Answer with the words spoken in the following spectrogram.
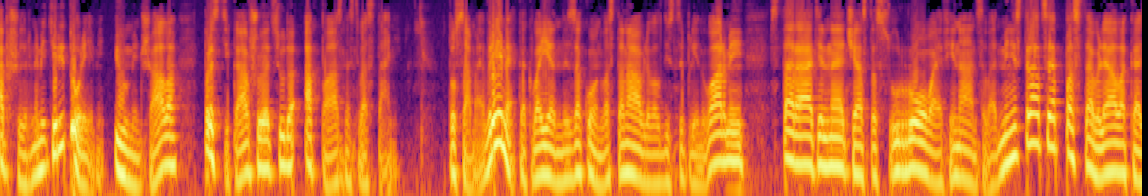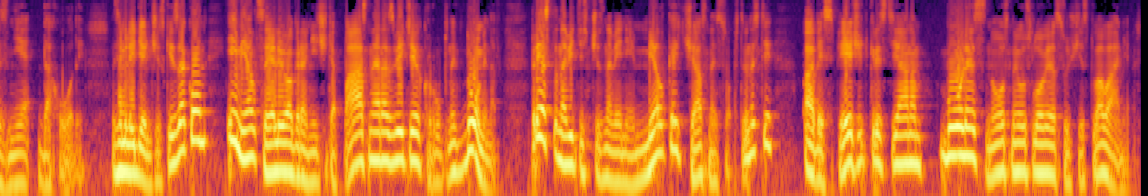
обширными территориями и уменьшала простекавшую отсюда опасность восстаний. В то самое время, как военный закон восстанавливал дисциплину в армии, старательная, часто суровая финансовая администрация поставляла казне доходы. Земледельческий закон имел целью ограничить опасное развитие крупных доменов, приостановить исчезновение мелкой частной собственности, обеспечить крестьянам более сносные условия существования –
